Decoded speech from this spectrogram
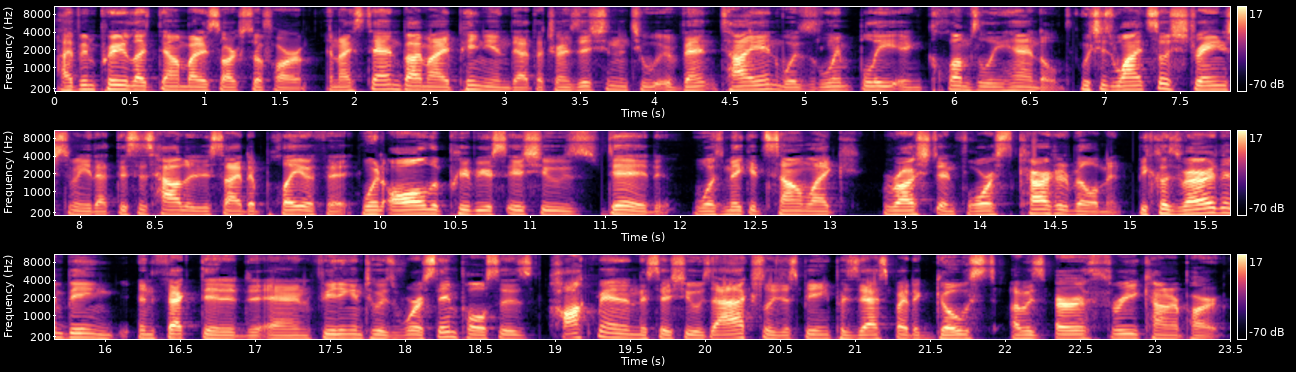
I've been pretty let down by this arc so far, and I stand by my opinion that the transition into event tie-in was limply and clumsily handled, which is why it's so strange to me that this is how they decided to play with it, when all the previous issues did was make it sound like rushed and forced character development. Because rather than being infected and feeding into his worst impulses, Hawkman in this issue is actually just being possessed by the ghost of his Earth 3 counterpart.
